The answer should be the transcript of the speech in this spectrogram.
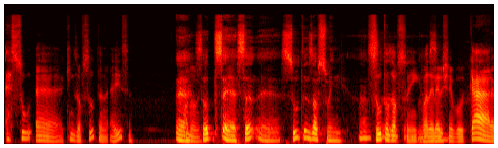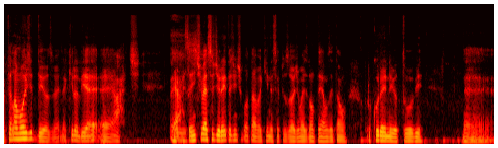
É, Su... é Kings of Sultan? É isso? É, é, é, Sultans of Swing. Sultans of Swing, Vanderlei Luxemburgo. Cara, pelo amor de Deus, velho. Aquilo ali é, é arte. É, é arte. Se a gente tivesse o direito, a gente botava aqui nesse episódio, mas não temos, então procura aí no YouTube. É,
